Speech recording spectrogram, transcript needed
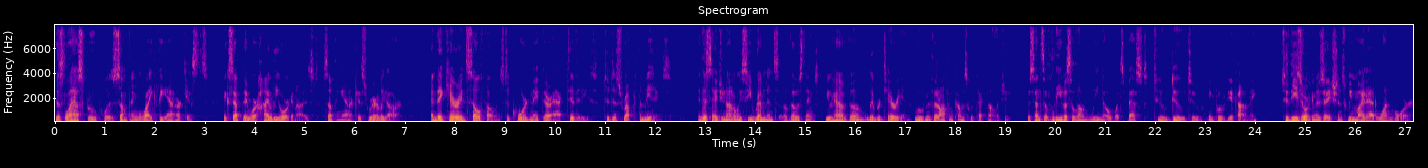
This last group was something like the anarchists, except they were highly organized, something anarchists rarely are, and they carried cell phones to coordinate their activities to disrupt the meetings. In this age, you not only see remnants of those things, you have the libertarian movement that often comes with technology. The sense of leave us alone, we know what's best to do to improve the economy. To these organizations, we might add one more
